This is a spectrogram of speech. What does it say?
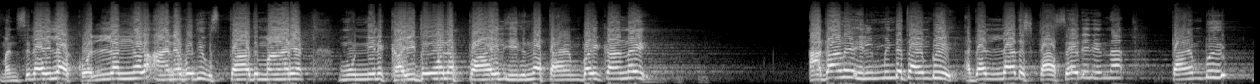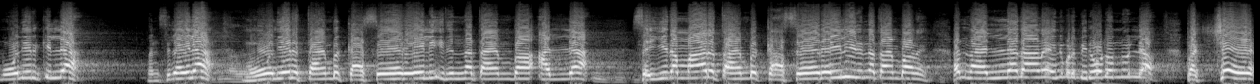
മനസ്സിലായില്ല. കൊല്ലങ്ങൾ അനവധി ഉസ്താദ്മാരെ മുന്നിൽ കൈതോലപ്പായിൽ ഇരുന്ന താമ്പൈക്കാണ് അതാണ് ഇൽമിന്റെ തയമ്പ്. അതല്ലാതെ കസേരയിൽ ഇരുന്ന തയമ്പ് മൂലിയർക്കില്ല. മനസ്സിലായില്ല? മൂലിയർ തയമ്പ് കസേരയിൽ ഇരുന്ന തയമ്പ അല്ല. സയ്യിദന്മാരെ തയമ്പ് കസേരയിൽ ഇരുന്ന തയമ്പാണ്. അത് നല്ലതാണ് അതിനിവിടെ വിരോധമൊന്നുമില്ല. പക്ഷേ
